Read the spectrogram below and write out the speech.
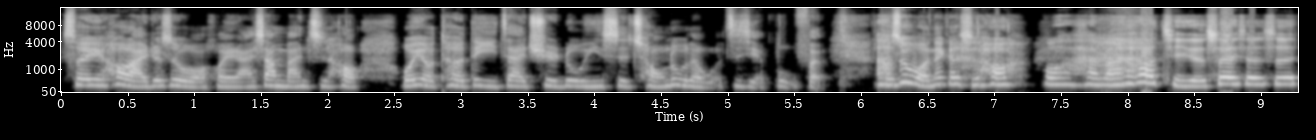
所以后来就是我回来上班之后，我有特地再去录音室重录了我自己的部分。可是我那个时候，啊、我还蛮好奇的，所以就是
